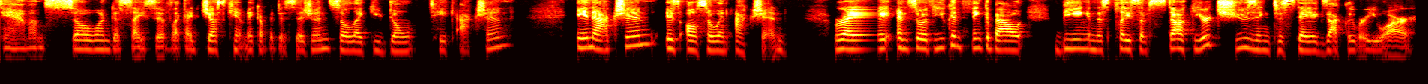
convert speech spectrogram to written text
damn, I'm so undecisive, like I just can't make up a decision. So, like, you don't take action, inaction is also an action. Right. And so, if you can think about being in this place of stuck, you're choosing to stay exactly where you are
